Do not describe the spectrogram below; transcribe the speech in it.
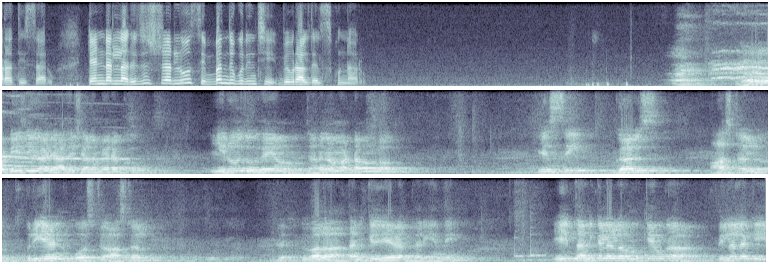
ఆరా తీశారు. టెండర్ల రిజిస్టర్లు సిబ్బంది గురించి వివరాలు తెలుసుకున్నారు. గౌరవ డీజీ గారి ఆదేశాల మేరకు ఈరోజు ఉదయం జనగామ టౌన్లో SC girls hostel pre and post hostel ఇవాళ తనిఖీలు చేయడం జరిగింది. ఈ తనిఖీలలో ముఖ్యంగా పిల్లలకి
